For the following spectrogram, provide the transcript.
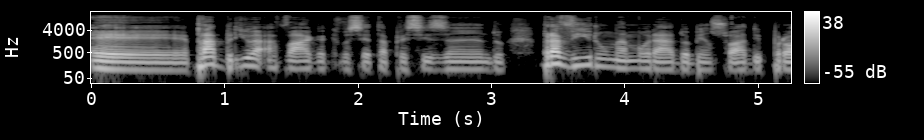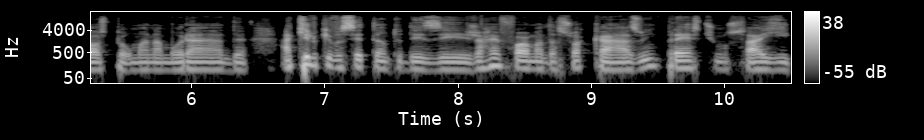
é, para abrir a vaga que você está precisando, para vir um namorado abençoado e próspero, uma namorada, aquilo que você tanto deseja, a reforma da sua casa, o empréstimo sair,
